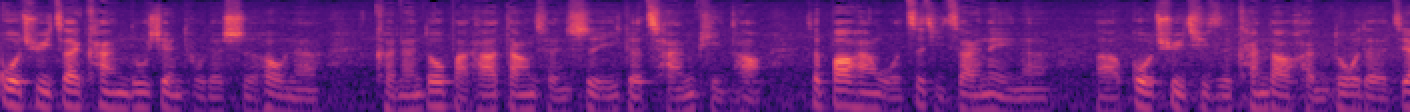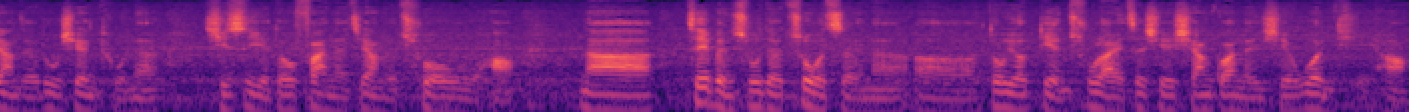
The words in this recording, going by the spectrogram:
过去在看路线图的时候呢，可能都把它当成是一个产品哈。这包含我自己在内呢，啊，过去其实看到很多的这样的路线图呢，其实也都犯了这样的错误哈。那这本书的作者呢，呃，都有点出来这些相关的一些问题哈。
